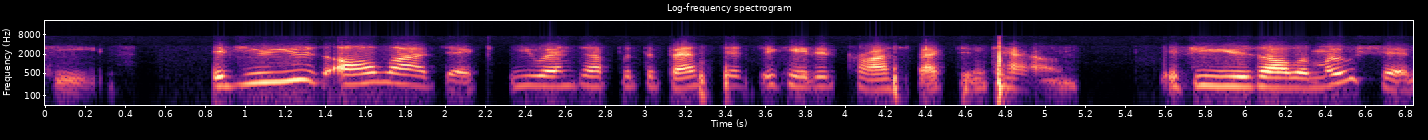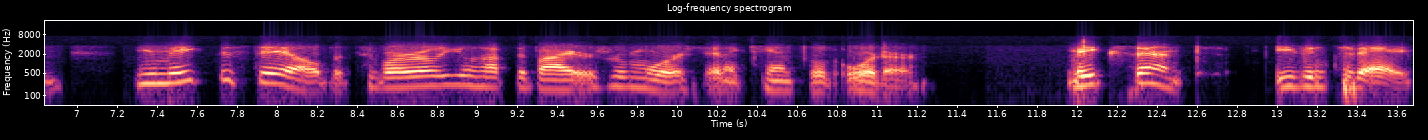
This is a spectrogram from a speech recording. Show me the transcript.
keys. If you use all logic, you end up with the best educated prospect in town. If you use all emotion, you make the sale, but tomorrow you'll have the buyer's remorse and a canceled order. Makes sense, even today.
